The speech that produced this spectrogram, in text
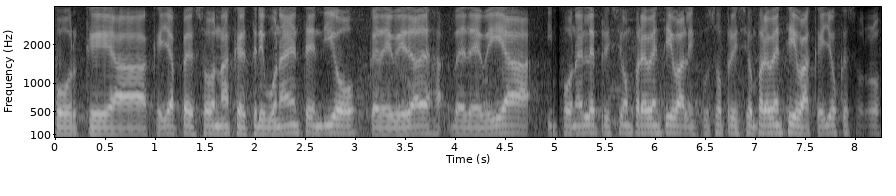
porque a aquella persona que el tribunal entendió que debía, debía imponerle prisión preventiva, le impuso prisión preventiva, aquellos que solo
